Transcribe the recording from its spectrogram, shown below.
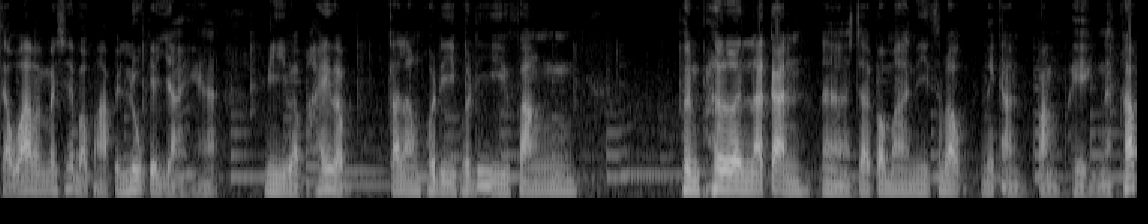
แต่ว่ามันไม่ใช่แบบมาเป็นลูกใหญ่ๆฮะมีแบบให้แบบกำลังพอดีพอดีฟังเพลินๆแล้วกันอ่าจะประมาณนี้สำหรับในการฟังเพลงนะครับ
